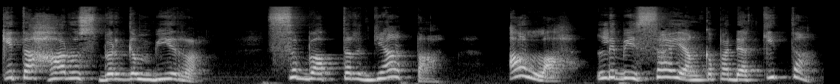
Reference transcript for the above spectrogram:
kita harus bergembira sebab ternyata Allah lebih sayang kepada kita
